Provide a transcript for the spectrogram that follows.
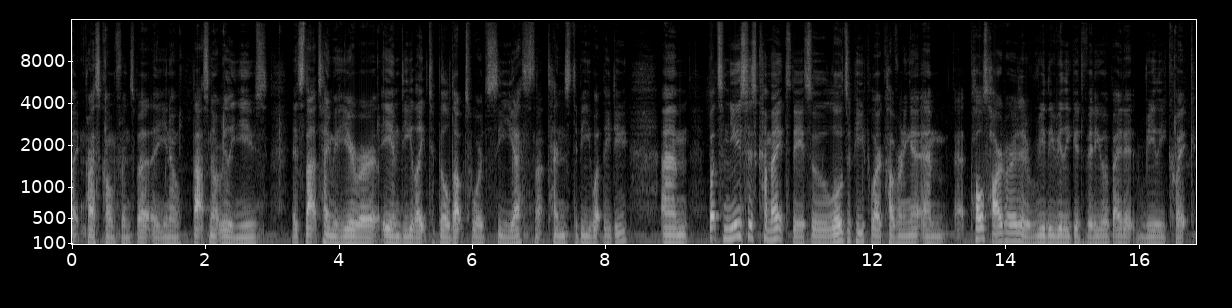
like press conference but uh, you know that's not really news. It's that time of year where AMD like to build up towards CES, that tends to be what they do. Um, but some news has come out today, so loads of people are covering it. Um, uh, Paul's Hardware did a really, really good video about it, really quick.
